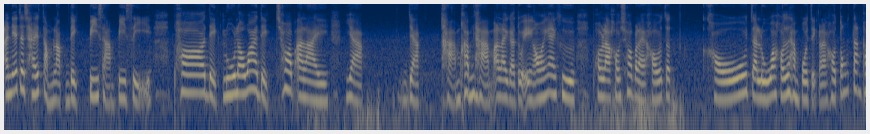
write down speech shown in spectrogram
อันนี้จะใช้สำหรับเด็กปี 3 ปี 4 พอเด็กรู้แล้วว่าเด็กชอบอะไร อยากอยากถามคำถามอะไรกับตัวเองเอาง่ายๆคือ พอเวลาเขาชอบอะไรเขาจะเขาจะรู้ว่าเขาจะทำโปรเจกต์อะไรเขาต้องตั้งค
